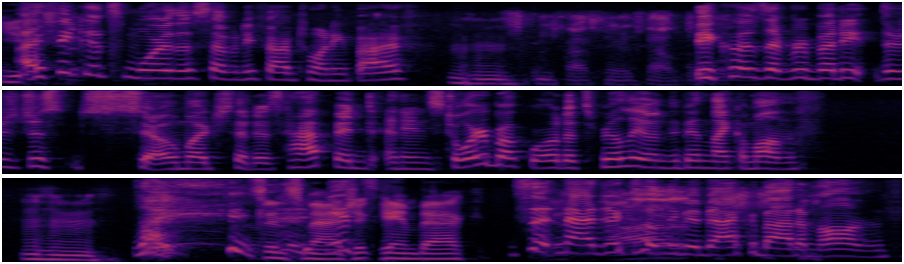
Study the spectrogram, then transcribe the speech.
you- I think it's more the 75 25 Mhm. because everybody, there's just so much that has happened. And in Storybrooke World, it's really only been like a month. Mhm. Like Since Magic came back. since Magic's only been back about a month.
